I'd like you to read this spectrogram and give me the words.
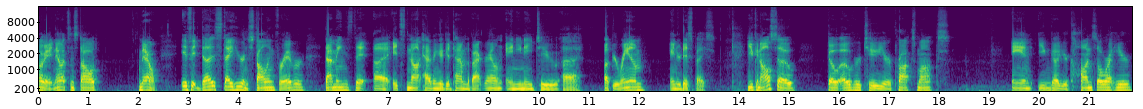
Okay, now it's installed. Now, If it does stay here installing forever, that means that uh, it's not having a good time in the background and you need to uh, up your RAM and your disk space. You can also go over to your Proxmox and you can go to your console right here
